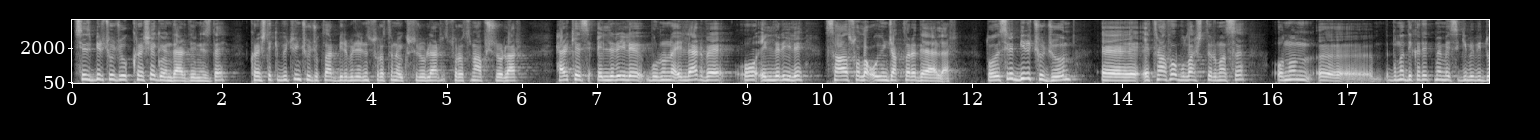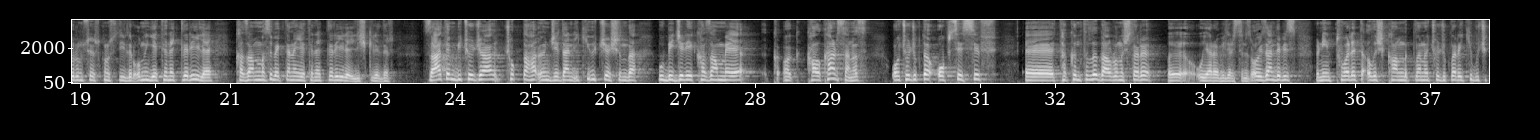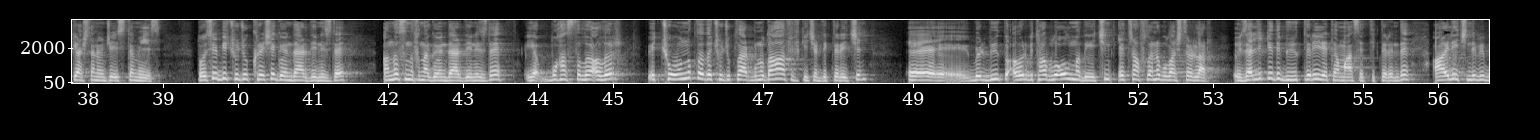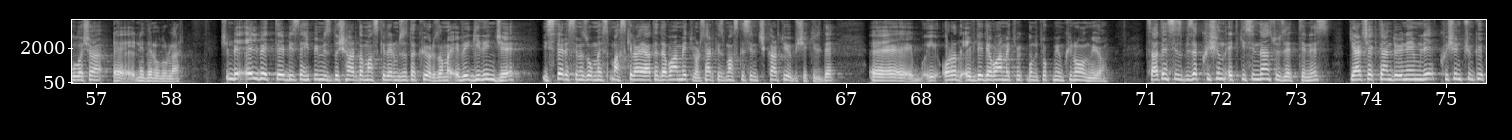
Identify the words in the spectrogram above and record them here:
Siz bir çocuğu kreşe gönderdiğinizde kreşteki bütün çocuklar birbirlerinin suratına öksürürler, suratına hapşırırlar. Herkes elleriyle burnunu eller ve o elleriyle sağa sola oyuncaklara değerler. Dolayısıyla bir çocuğun e, etrafa bulaştırması, onun e, buna dikkat etmemesi gibi bir durum söz konusu değildir. Onun yetenekleriyle, kazanması beklenen yetenekleriyle ilişkilidir. Zaten bir çocuğa çok daha önceden 2-3 yaşında bu beceriyi kazanmaya kalkarsanız o çocukta obsesif, e, takıntılı davranışları e, uyarabilirsiniz. O yüzden de biz örneğin tuvalet alışkanlıklarını çocuklara 2,5 yaştan önce istemeyiz. Dolayısıyla bir çocuğu kreşe gönderdiğinizde, ana sınıfına gönderdiğinizde ya, bu hastalığı alır ve çoğunlukla da çocuklar bunu daha hafif geçirdikleri için e, böyle büyük bir ağır bir tablo olmadığı için etraflarına bulaştırırlar. Özellikle de büyükleriyle temas ettiklerinde aile içinde bir bulaşa e, neden olurlar. Şimdi elbette biz de hepimiz dışarıda maskelerimizi takıyoruz ama eve gelince ister istemez o maskeli hayata devam etmiyoruz. Herkes maskesini çıkartıyor bir şekilde. Ee, orada evde devam etmek bunu çok mümkün olmuyor. Zaten siz bize kışın etkisinden söz ettiniz. Gerçekten de önemli. Kışın çünkü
